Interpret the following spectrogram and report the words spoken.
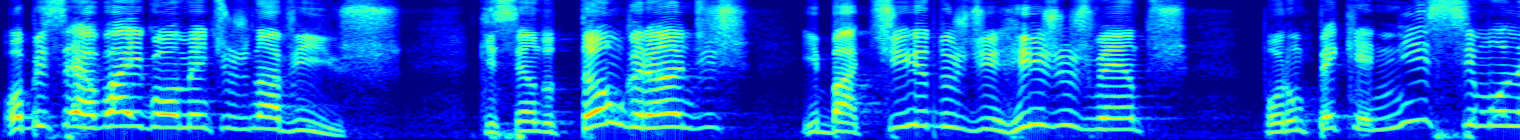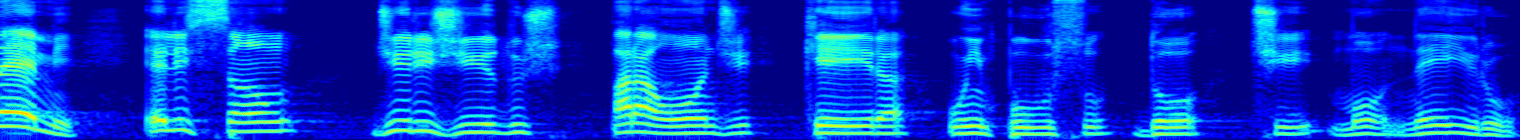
Observar igualmente os navios, que sendo tão grandes e batidos de rijos ventos por um pequeníssimo leme, eles são dirigidos para onde queira o impulso do timoneiro.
